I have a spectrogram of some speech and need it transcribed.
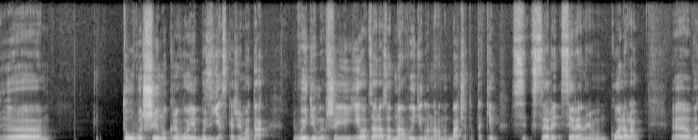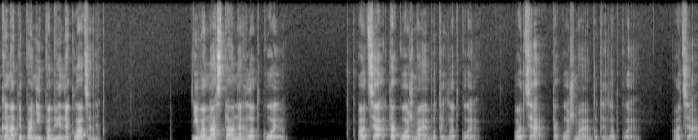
е, ту вершину кривої без'є, скажімо так, виділивши її, от зараз одна виділена, ви бачите, таким сиреневим кольором, е, виконати по ній подвійне клацання. І вона стане гладкою. Оця також має бути гладкою. Оця також має бути гладкою. Оця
